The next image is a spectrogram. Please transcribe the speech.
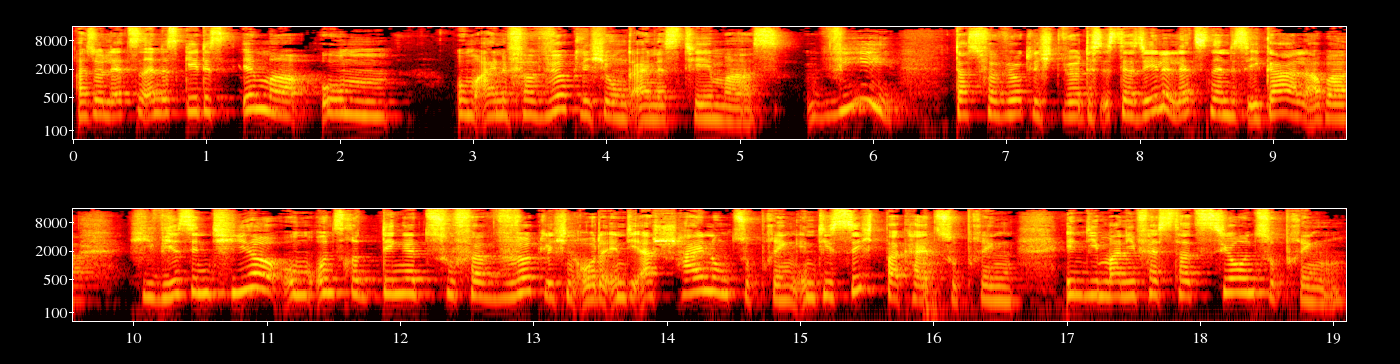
Also letzten Endes geht es immer um, um eine Verwirklichung eines Themas. Wie das verwirklicht wird, das ist der Seele letzten Endes egal, aber wir sind hier, um unsere Dinge zu verwirklichen oder in die Erscheinung zu bringen, in die Sichtbarkeit zu bringen, in die Manifestation zu bringen.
